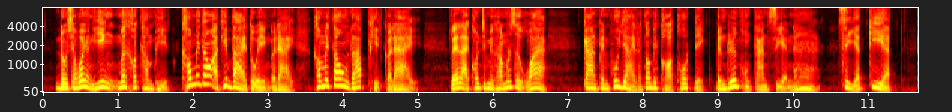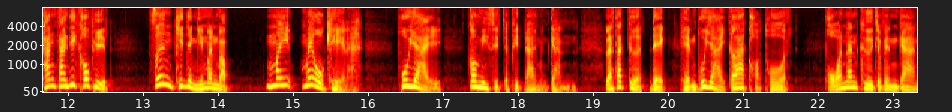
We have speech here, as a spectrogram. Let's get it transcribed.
ๆ โดยเฉพาะอย่างยิ่งเมื่อเขาทำผิด เขาไม่ต้องอธิบายตัวเองก็ได้ เขาไม่ต้องรับผิดก็ได้ หลายๆ คนจะมีความรู้สึกว่า การเป็นผู้ใหญ่เราต้องไปขอโทษเด็ก เป็นเรื่องของการเสียหน้า เสียเกียรติ ทั้งๆที่เขาผิด ซึ่งคิดอย่างนี้มันแบบไม่ไม่โอเคนะ ผู้ใหญ่ก็มีสิทธิ์จะผิดได้เหมือนกัน และถ้าเกิดเด็กเห็นผู้ใหญ่กล้าขอโทษผมว่านั่นคือจะเป็นการ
